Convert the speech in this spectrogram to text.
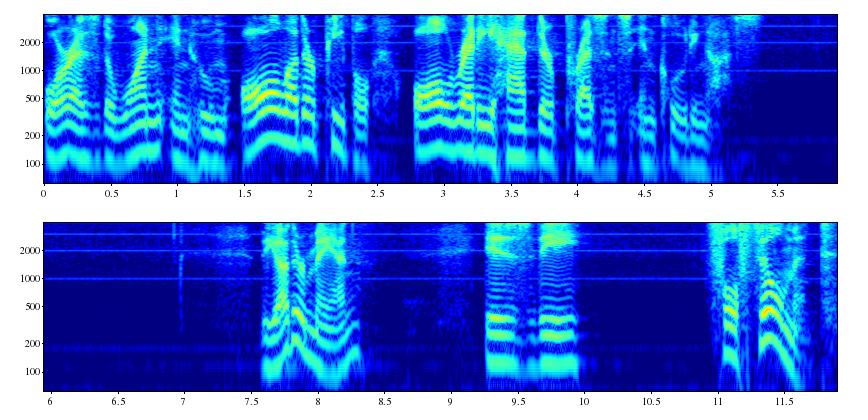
or as the one in whom all other people already had their presence, including us. The other man is the fulfillment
